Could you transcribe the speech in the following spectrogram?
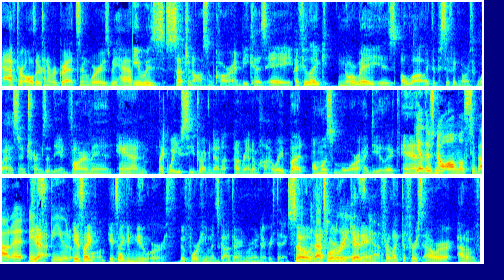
after all the kind of regrets and worries we have, it was such an awesome car ride because a I feel like Norway is a lot like the Pacific Northwest in terms of the environment and like what you see driving down a, a random highway, but almost more idyllic. And yeah, there's no almost about it. It's yeah, beautiful. It's like it's like new Earth before humans got there and ruined everything. So That that's what we're is, getting yeah. for like the first hour out of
